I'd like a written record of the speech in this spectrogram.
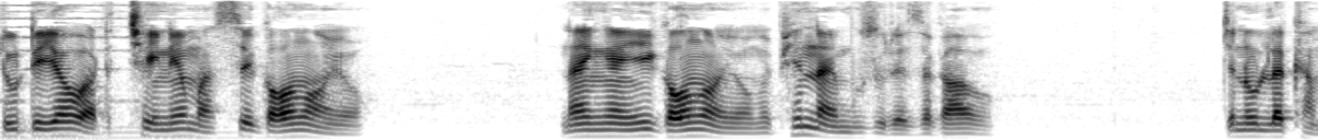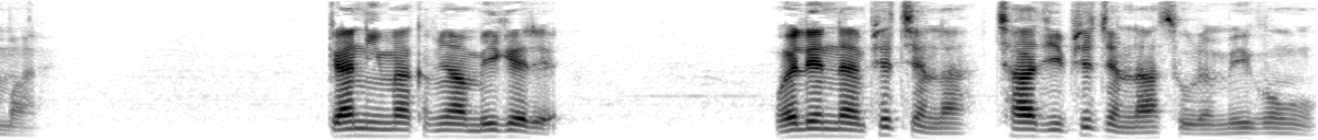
လူတစ်ယောက်ဟာတစ်ချိန်တည်းမှာစစ်ကောင်းဆောင်ရော နိုင်ငံရေးကောင်းဆောင်ရောမဖြစ်နိုင်ဘူးဆိုတဲ့စကားကိုကျွန်တော်လက်ခံပါတယ်ကန်ဒီမှာခမမေးခဲ့တဲ့ဝယ်လင်တန်ဖြစ်ကျင်လားခြာကြီးဖြစ်ကျင်လားဆိုတဲ့မေးခွန်းကို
